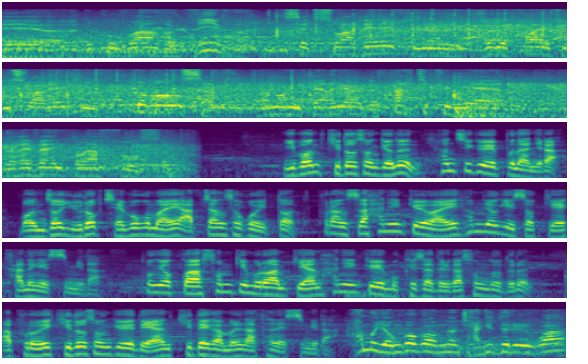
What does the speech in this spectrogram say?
et de pouvoir vivre cette soirée qui, je le crois, est une soirée qui commence vraiment une période particulière de réveil pour la France. 이번 기도 선교는 현지 교회뿐 아니라 먼저 유럽 재보고마에 앞장서고 있던 프랑스 한인교회와의 협력이 있었기에 가능했습니다. 통역과 섬김으로 함께한 한인교회 목회자들과 성도들은 앞으로의 기도 선교에 대한 기대감을 나타냈습니다. 아무 연고가 없는 자기들과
